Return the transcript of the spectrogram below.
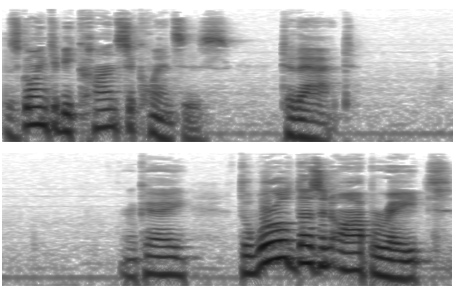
There's going to be consequences to that. Okay? The world doesn't operate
